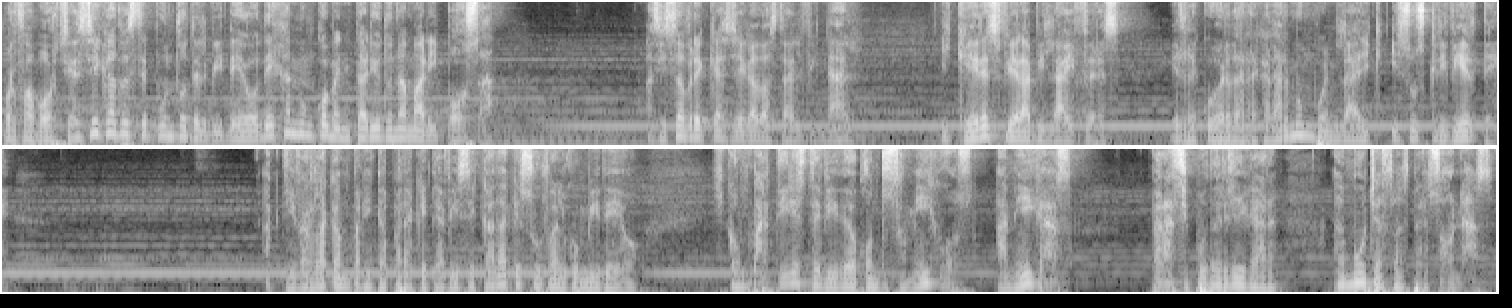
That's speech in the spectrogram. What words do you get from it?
Por favor, si has llegado a este punto del video, déjame un comentario de una mariposa. Así sabré que has llegado hasta el final y que eres fiel a V-Lifers. Y recuerda regalarme un buen like y suscribirte. Activar la campanita para que te avise cada que suba algún video y compartir este video con tus amigos, amigas, para así poder llegar a muchas más personas.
